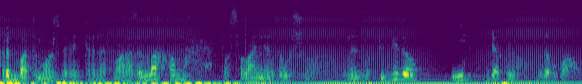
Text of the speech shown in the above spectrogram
Придбати можна в інтернет-магазин Махом. Посилання залишу внизу під відео і дякую за увагу.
